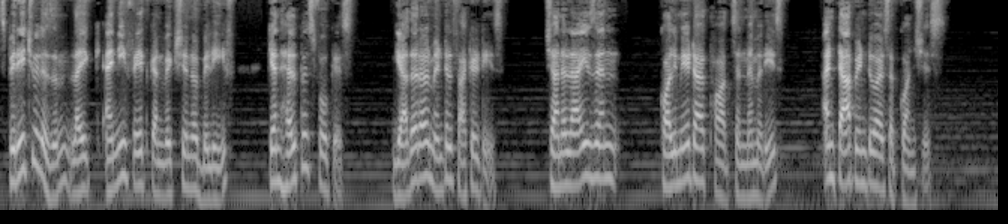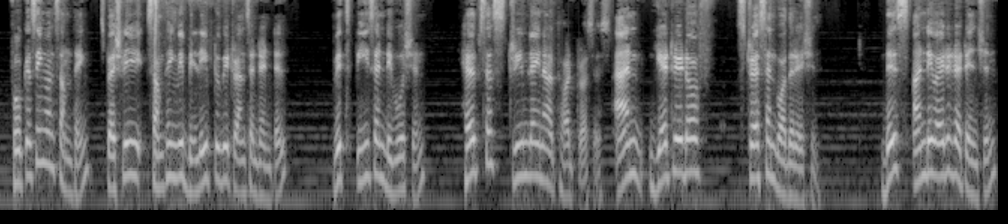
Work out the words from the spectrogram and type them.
Spiritualism, like any faith, conviction, or belief, can help us focus, gather our mental faculties, channelize and collimate our thoughts and memories, and tap into our subconscious. Focusing on something, especially something we believe to be transcendental, with peace and devotion, helps us streamline our thought process and get rid of stress and botheration. This undivided attention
